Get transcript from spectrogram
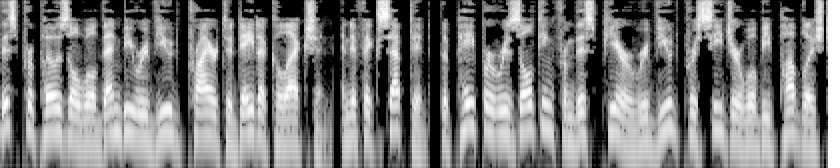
this proposal will then be reviewed prior to data collection, and if accepted, the paper resulting from this peer-reviewed procedure will be published,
